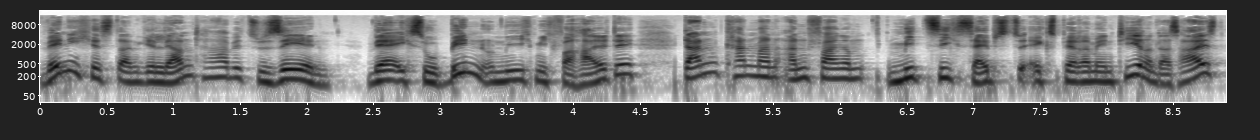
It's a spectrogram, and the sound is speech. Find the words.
wenn ich es dann gelernt habe zu sehen, wer ich so bin und wie ich mich verhalte, dann kann man anfangen, mit sich selbst zu experimentieren. Das heißt,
